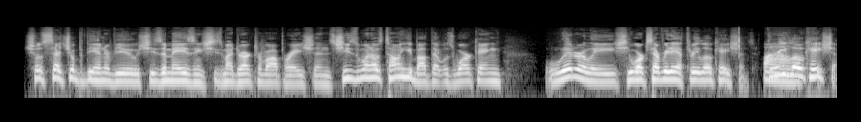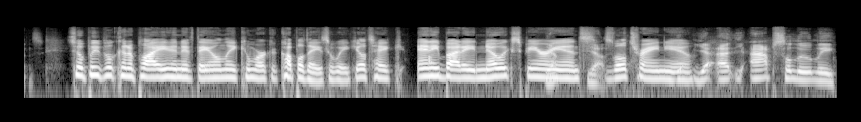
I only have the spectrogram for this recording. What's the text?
She'll set you up with the interview. She's amazing. She's my director of operations. She's the one I was telling you about that was working. Literally, she works every day at three locations. Three locations. So people can apply even if they only can work a couple days a week. You'll take anybody, no experience. yes. We'll train you. Yeah, uh, absolutely.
